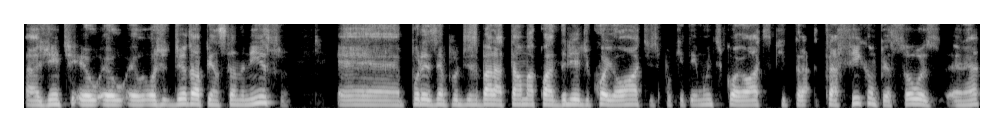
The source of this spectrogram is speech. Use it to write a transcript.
a gente, eu, eu, eu hoje em dia estava pensando nisso é, por exemplo, desbaratar uma quadrilha de coiotes, porque tem muitos coiotes que tra traficam pessoas, né?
